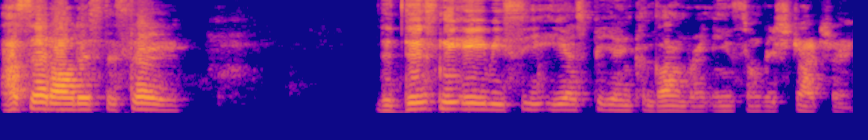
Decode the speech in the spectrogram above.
I said all this to say the Disney, ABC, ESPN conglomerate needs some restructuring.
